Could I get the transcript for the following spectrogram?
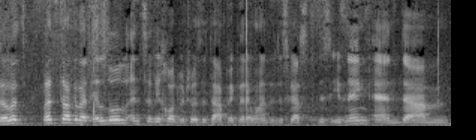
So let's let's talk about Elul and Selichot, which was the topic that I wanted to discuss this evening. And um,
